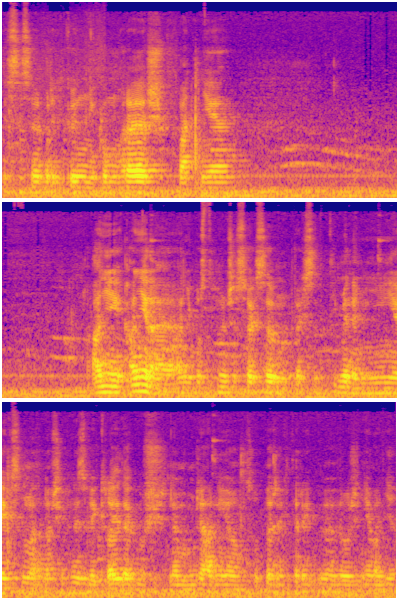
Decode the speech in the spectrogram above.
jestli se proti někomu hraje špatně, ani, ani ne, ani postupem času, jak, jsem, jak se týmy nemění, jak jsem na, na všechny zvyklý, tak už nemám žádného soupeře, který by mi vyloženě vadil.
